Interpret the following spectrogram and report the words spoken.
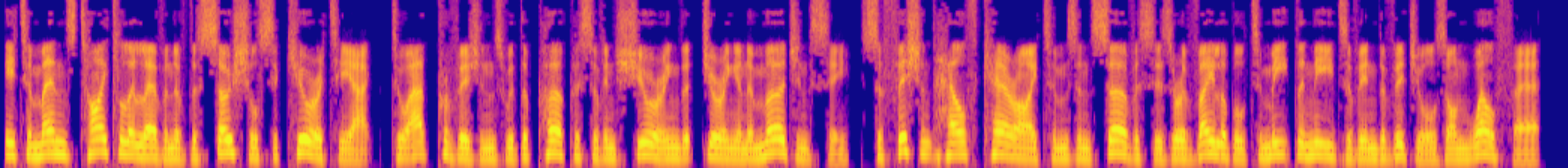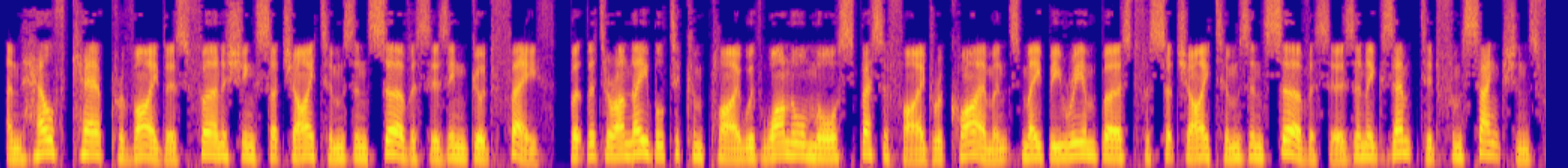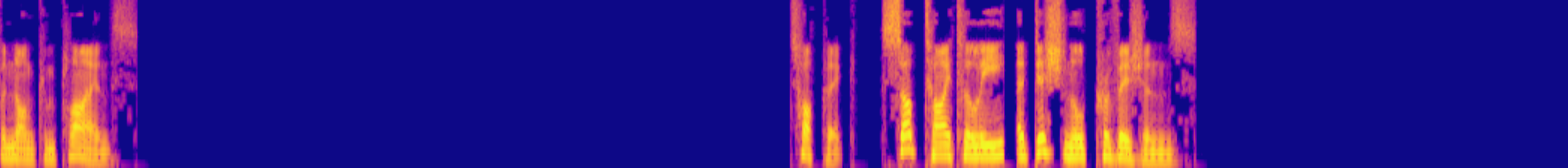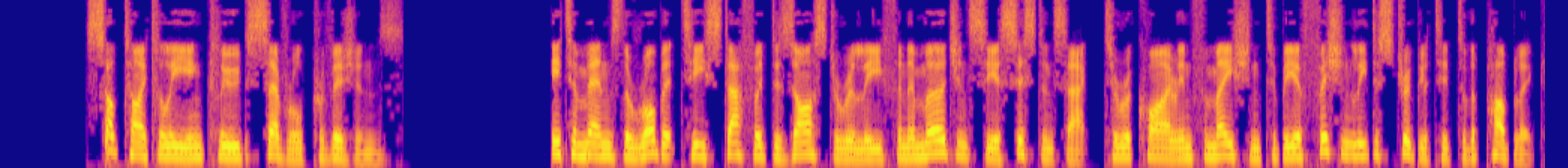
It amends Title 11 of the Social Security Act to add provisions with the purpose of ensuring that during an emergency, sufficient health care items and services are available to meet the needs of individuals on welfare, and health care providers furnishing such items and services in good faith, but that are unable to comply with one or more specified requirements may be reimbursed for such items and services and exempted from sanctions for non-compliance. Topic. Subtitle E – Additional provisions Subtitle E includes several provisions. It amends the Robert T. Stafford Disaster Relief and Emergency Assistance Act to require information to be efficiently distributed to the public,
